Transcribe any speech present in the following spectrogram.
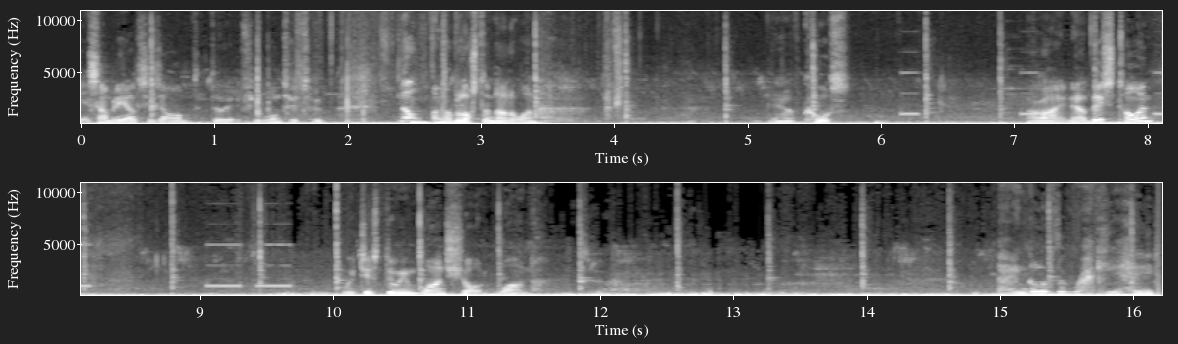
Get somebody else's arm to do it if you wanted to. No, and I've lost another one. Now, of course, all right, now this time, we're just doing one shot. One. Angle of the racket head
